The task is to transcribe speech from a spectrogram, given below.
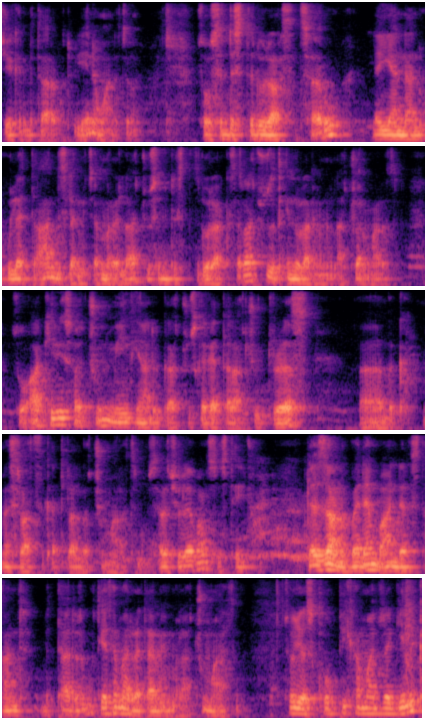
check እንድታደርጉት ብዬ ነው ማለት ነው። ስድስት ዶላር ስትሰሩ ለእያንዳንዱ ሁለት አንድ ስለሚጨምርላችሁ ስድስት ዶላር ከሰራችሁ ዘጠኝ ዶላር ይሆንላችኋል ማለት ነው። accuracy ያችሁን maintain አድርጋችሁ እስከቀጠላችሁ ድረስ በቃ መስራት ትቀጥላላችሁ ማለት ነው። search relevance stage ኡ ለዛ ነው በደንብ understand ብታደርጉት የተመረጠ ነው የምላችሁ ማለት ነው። just copy ከማድረግ ይልቅ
